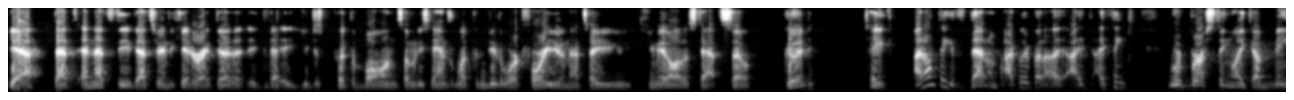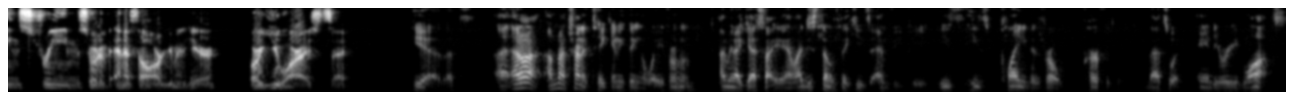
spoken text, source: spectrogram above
Yeah, that's and that's the that's your indicator right there that, it, that you just put the ball in somebody's hands and let them do the work for you, and that's how you accumulate all the stats. So good take. I don't think it's that unpopular, but I, I, I think we're bursting like a mainstream sort of NFL argument here, or you are, I should say. Yeah, that's. I, I don't. I'm not trying to take anything away from him. I mean, I guess I am. I just don't think he's MVP. He's he's playing his role perfectly, and that's what Andy Reid wants.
